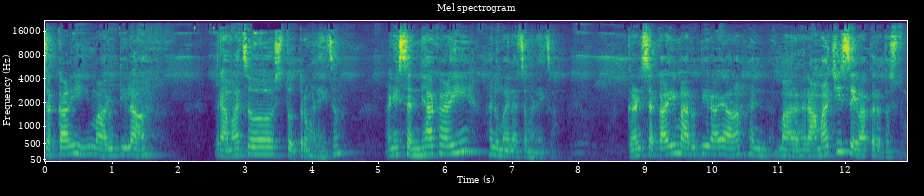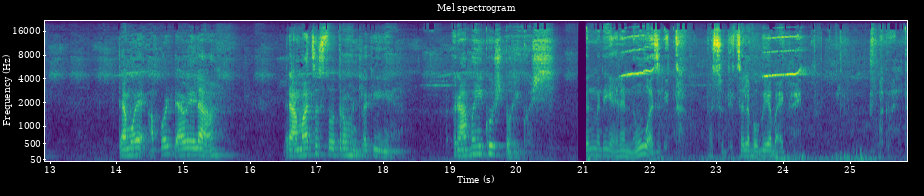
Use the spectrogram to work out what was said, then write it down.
सकाळी मारुतीला रामाचं स्तोत्र म्हणायचं आणि संध्याकाळी हनुमानाचं म्हणायचं. कारण सकाळी मारुती राया हन मा रामाची सेवा करत असतो. त्यामुळे आपण त्यावेळेला रामाचं स्तोत्र म्हटलं की रामही खुश तोही खुश. मध्ये यायला नऊ वाजलेत. असू दे चला बघूया बायका आहेत. भगवंत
